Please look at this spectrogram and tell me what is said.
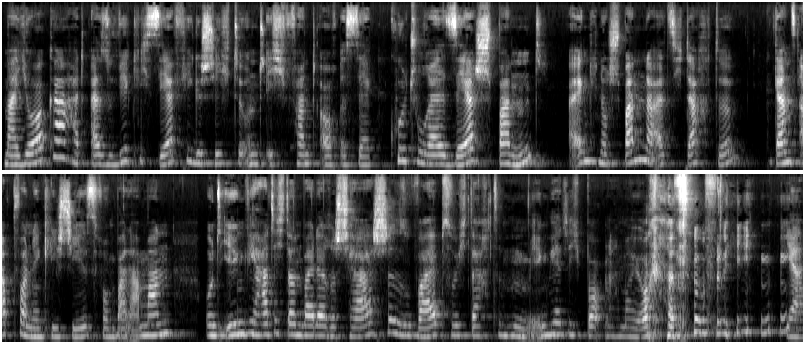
Mallorca hat also wirklich sehr viel Geschichte und ich fand auch es sehr kulturell sehr spannend. Eigentlich noch spannender als ich dachte. Ganz ab von den Klischees vom Ballermann und irgendwie hatte ich dann bei der Recherche so Vibes, wo ich dachte, hm, irgendwie hätte ich Bock nach Mallorca zu fliegen. Ja,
